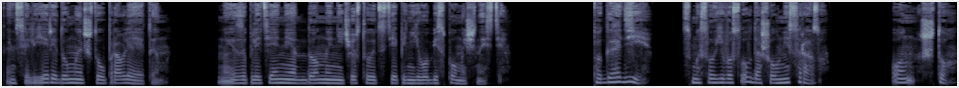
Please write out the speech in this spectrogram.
Консильери думает, что управляет им, но из-за плетения Донны не чувствует степень его беспомощности. «Погоди», — смысл его слов дошел не сразу — он что,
